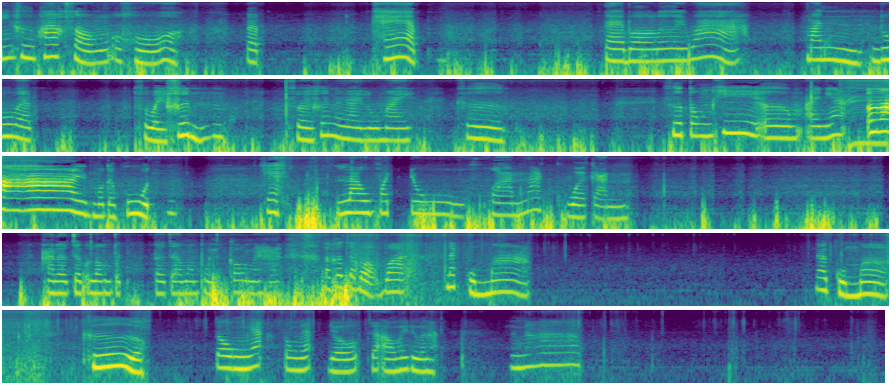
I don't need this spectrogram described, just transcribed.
นี่คือภาคสองโอ้โห แบบแคบ แต่บอกเลยว่ามันดูแบบสวยขึ้น สวยขึ้นยังไงรู้ไหม คือ คือตรงที่เอิมไอเนี้ยเอ้ยหมดแต่พูดโอเคเรามาดูความน่ากลัวกันอะเราจะลองเปิดเราจะมาเปิดกล้องนะคะ แล้วก็จะบอกว่าน่ากลัวมากน่ากลัวมาก คือ ตรงเนี้ย ตรงเนี้ย เดี๋ยวจะเอาให้ดูนะนึงนะครับ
